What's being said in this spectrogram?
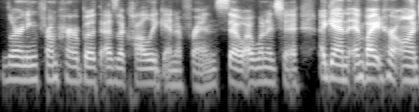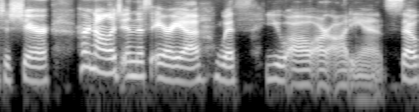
learning from her both as a colleague and a friend. So I wanted to, again, invite her on to share her knowledge in this area with you all, our audience. So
